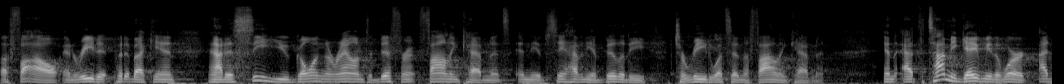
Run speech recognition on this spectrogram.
a, a, file and read it, put it back in, and I just see you going around to different filing cabinets and the, having the ability to read what's in the filing cabinet. And at the time he gave me the word, I,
